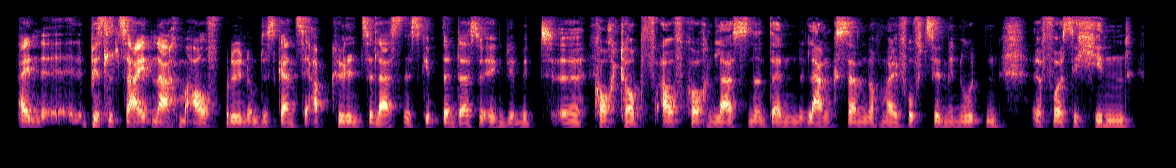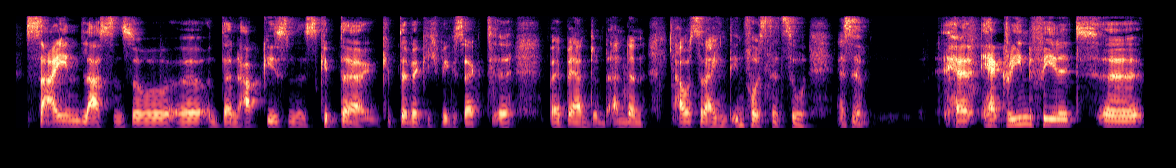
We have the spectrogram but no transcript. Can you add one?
Ein äh, bisschen Zeit nach dem Aufbrühen, um das Ganze abkühlen zu lassen. Es gibt dann da so irgendwie mit äh, Kochtopf aufkochen lassen und dann langsam nochmal 15 Minuten äh, vor sich hin sein lassen so äh, und dann abgießen. Es gibt da, gibt da wirklich, wie gesagt, äh, bei Bernd und anderen ausreichend Infos dazu. Also Herr, Herr Greenfield äh,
